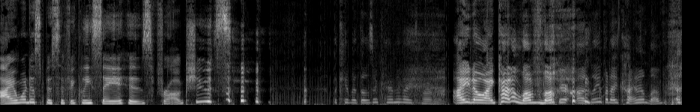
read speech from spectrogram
I want to specifically say his frog shoes. okay, but those are kind of iconic. I know, I kind of love them. They're ugly, but I kind of love them.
